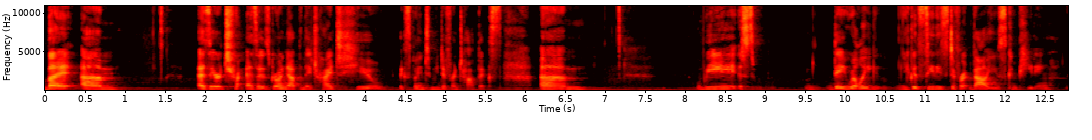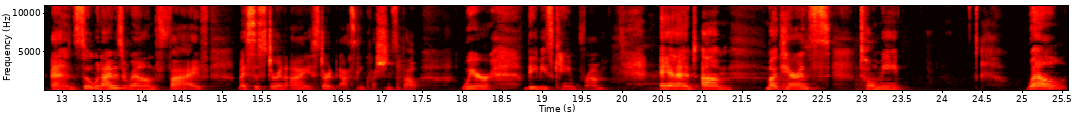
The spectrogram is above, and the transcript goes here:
but um, as they were tr- as I was growing up and they tried to explain to me different topics, um, we they really you could see these different values competing. And so when I was around five, my sister and I started asking questions about where babies came from, and um, my parents told me, well,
